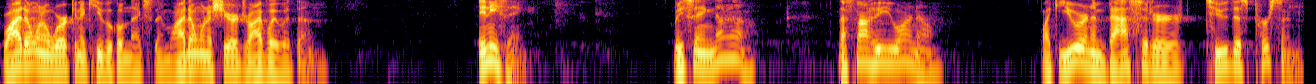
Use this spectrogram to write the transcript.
Why I don't want to work in a cubicle next to them. Why I don't want to share a driveway with them. Anything. But he's saying, no, no, that's not who you are now. Like you are an ambassador to this person.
